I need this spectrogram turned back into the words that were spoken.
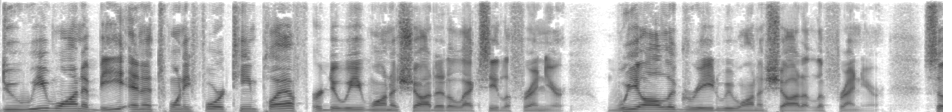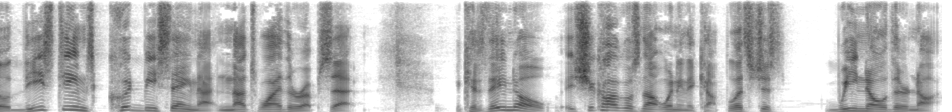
Do we want to be in a 2014 playoff or do we want a shot at Alexi Lafreniere? We all agreed we want a shot at Lafreniere. So these teams could be saying that, and that's why they're upset because they know Chicago's not winning the cup. Let's just, we know they're not.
